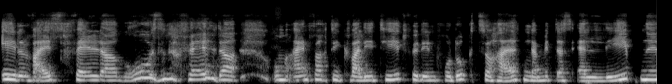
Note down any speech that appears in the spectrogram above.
Edelweißfelder, Rosenfelder, um einfach die Qualität für den Produkt zu halten, damit das Erlebnis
